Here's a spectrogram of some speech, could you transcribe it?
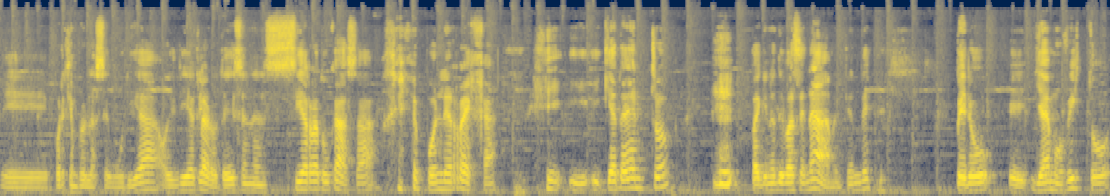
Eh, por ejemplo, la seguridad. Hoy día, claro, te dicen cierra tu casa, ponle reja y, quédate adentro para que no te pase nada, ¿me entiendes? Pero eh, ya hemos visto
